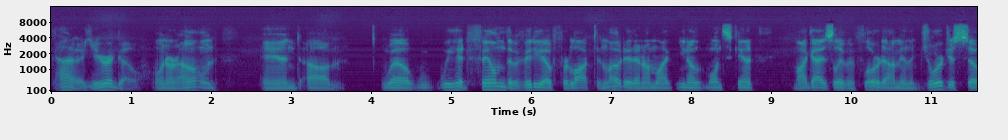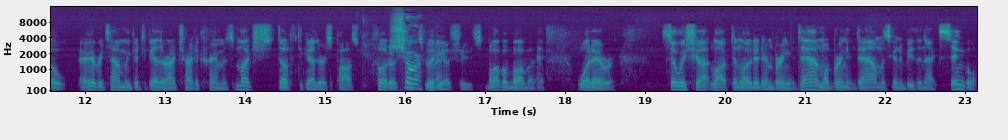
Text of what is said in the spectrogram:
God, a year ago on our own, and um, well, we had filmed the video for Locked and Loaded, and I'm like, you know, once again, my guys live in Florida. I'm in Georgia, so every time we get together, I try to cram as much stuff together as possible. Photo Sure. shoots, video shoots, blah blah blah blah, whatever. So we shot Locked and Loaded and Bring It Down. Well, Bring It Down was going to be the next single.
